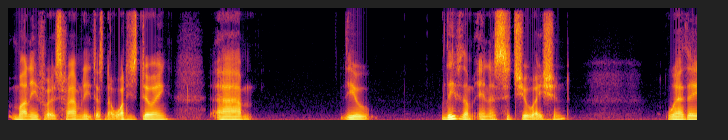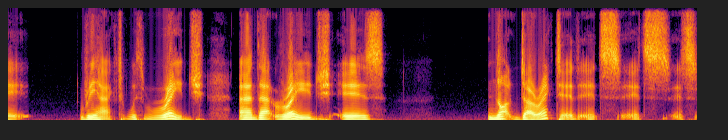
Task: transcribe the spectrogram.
money for his family, he doesn't know what he's doing. Um, you leave them in a situation where they react with rage, and that rage is not directed. It's it's it's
